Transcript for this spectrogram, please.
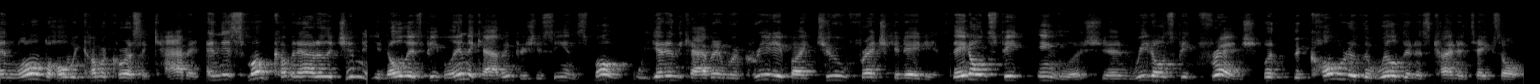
And lo and behold, we come across a cabin and there's smoke coming out of the chimney. You know, there's people in the cabin because you're seeing smoke. We get in the cabin and we're greeted by two French Canadians. They don't speak English and we don't speak French, but the code of the wilderness kind of takes over.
